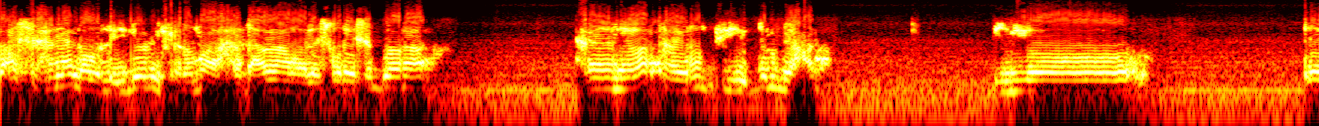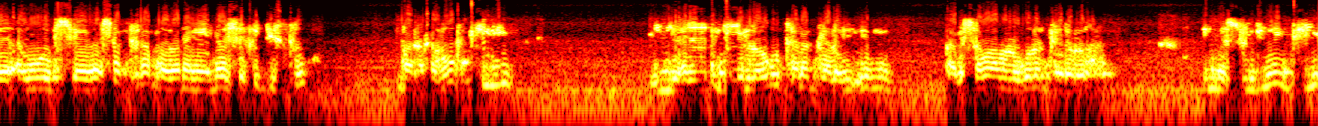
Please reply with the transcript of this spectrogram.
wax sahlan oo la iloobi karo ma aha dhacdadan waa la iswareysan doonaa. Waxayna tahay runtii dulmi cad iyo awood sheegasho tiro badan inay meesha ka jirto marka hubkii iyo ciidankii loogu talagalay in al-shabaab lagula diriro in mas'uuliyiintii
